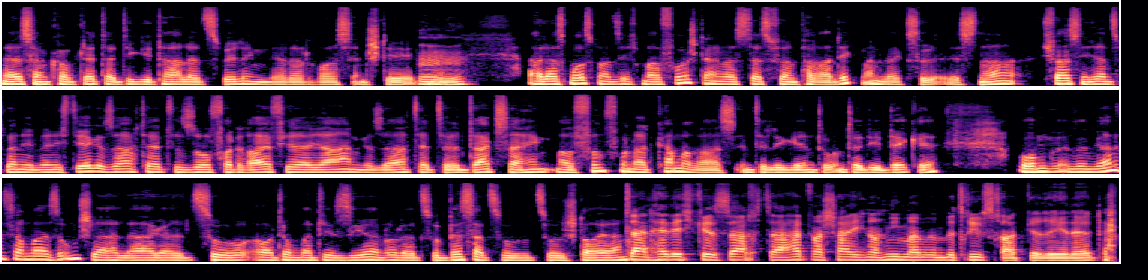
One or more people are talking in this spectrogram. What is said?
Da ist ein kompletter digitaler Zwilling, der daraus entsteht. Ne? Mhm. Aber das muss man sich mal vorstellen, was das für ein Paradigmenwechsel ist. Ne? Ich weiß nicht, Jens, wenn ich, wenn ich dir gesagt hätte, so vor drei, vier Jahren gesagt hätte, DAXA hängt mal 500 Kameras intelligente unter die Decke, um so ein ganz normales Umschlaglager zu automatisieren oder zu besser zu, zu steuern. Dann hätte ich gesagt, da hat wahrscheinlich noch niemand mit dem Betriebsrat geredet.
